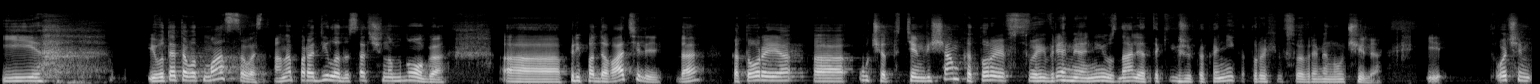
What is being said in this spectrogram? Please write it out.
и, и вот эта вот массовость, она породила достаточно много преподавателей, да, которые э, учат тем вещам, которые в свое время они узнали от таких же, как они, которых их в свое время научили. И очень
